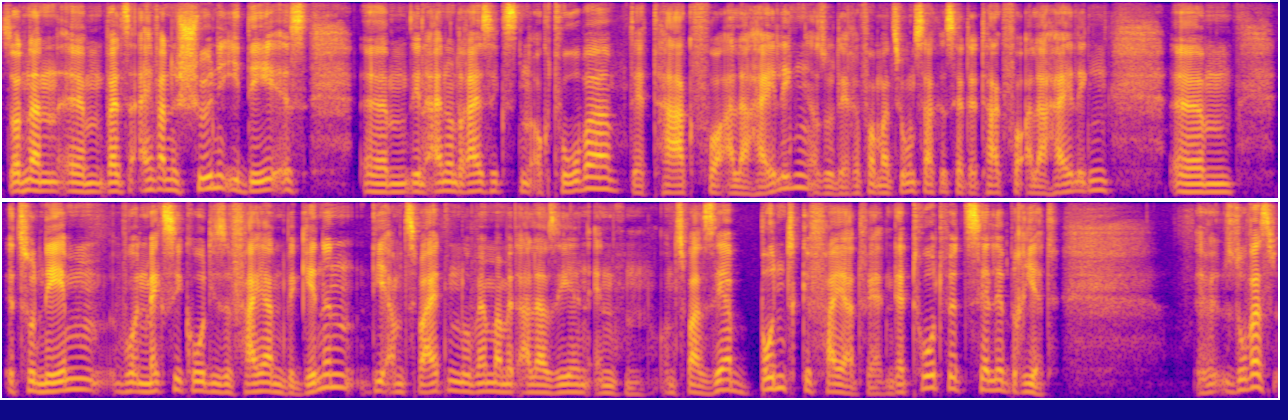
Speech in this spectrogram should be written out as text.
sondern ähm, weil es einfach eine schöne Idee ist, ähm, den 31. Oktober, der Tag vor Allerheiligen, also der Reformationstag ist ja der Tag vor Allerheiligen, ähm, zu nehmen, wo in Mexiko diese Feiern beginnen, die am 2. November mit aller Seelen enden. Und zwar sehr bunt gefeiert werden. Der Tod wird zelebriert. Äh, sowas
